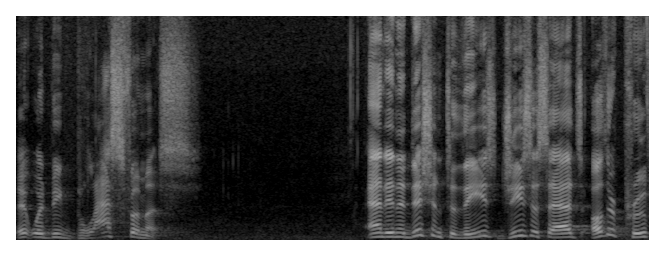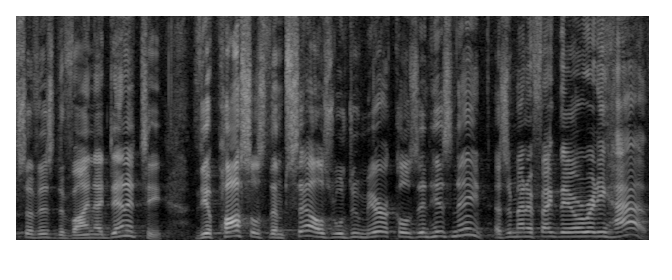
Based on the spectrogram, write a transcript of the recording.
It would be blasphemous. And in addition to these, Jesus adds other proofs of His divine identity. The apostles themselves will do miracles in His name. As a matter of fact, they already have.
